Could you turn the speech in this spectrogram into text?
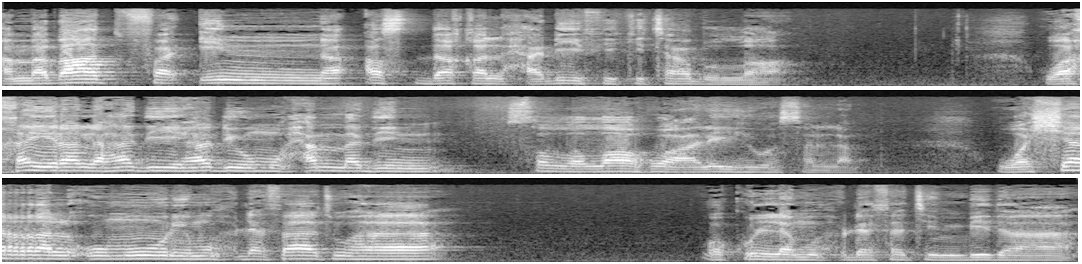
أما بعد فإن أصدق الحديث كتاب الله وخير الهدي هدي محمد صلى الله عليه وسلم وشر الأمور محدثاتها وكل محدثة بدعة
